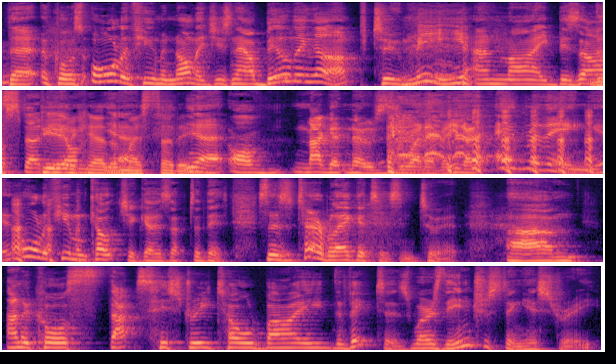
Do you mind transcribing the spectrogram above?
that, of course, all of human knowledge is now building up to me and my bizarre The study on, spearhead of yeah, my study. Yeah, of maggot noses or whatever. You know, everything, all of human culture goes up to this. So there's a terrible egotism to it. Um, and of course, that's history told by the victors, whereas the interesting history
